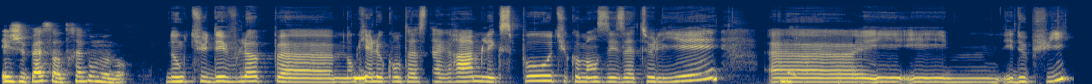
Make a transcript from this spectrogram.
et je passe un très bon moment. Donc tu développes donc il y a le compte Instagram, l'expo, tu commences des ateliers et, et, depuis?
